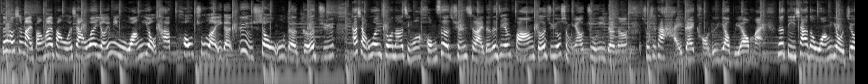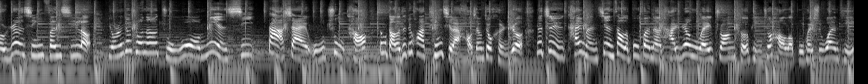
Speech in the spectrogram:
最后是买房卖房，我想问有一名网友，他抛出了一个预售屋的格局，他想问说呢，请问红色圈起来的那间房格局有什么要注意的呢？说是他还在考虑要不要买。那底下的网友就热心分析了，有人就说呢，主卧面西。大晒无处逃，那么搞得这句话听起来好像就很热。那至于开门建造的部分呢，他认为装和平就好了，不会是问题。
